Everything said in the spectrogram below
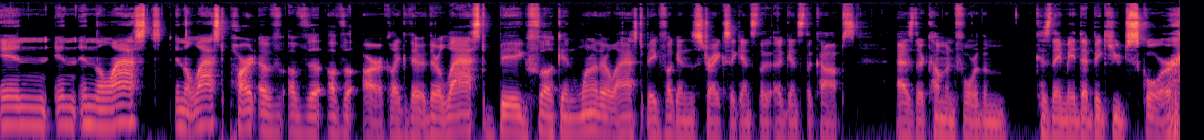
in in in the last in the last part of of the of the arc, like their their last big fucking one of their last big fucking strikes against the against the cops as they're coming for them because they made that big huge score.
